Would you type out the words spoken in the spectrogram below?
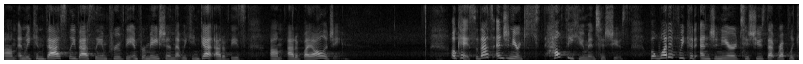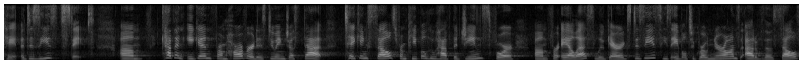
Um, and we can vastly, vastly improve the information that we can get out of these, um, out of biology. Okay, so that's engineering healthy human tissues. But what if we could engineer tissues that replicate a diseased state? Um, Kevin Eggan from Harvard is doing just that, taking cells from people who have the genes for um, for ALS, Lou Gehrig's disease. He's able to grow neurons out of those cells,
